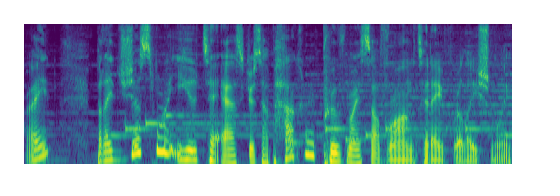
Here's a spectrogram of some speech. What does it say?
right? But I just want you to ask yourself how can I prove myself wrong today relationally?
